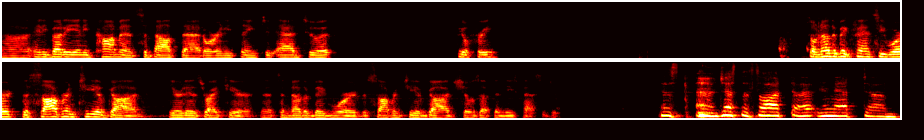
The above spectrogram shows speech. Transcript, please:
uh, anybody, any comments about that or anything to add to it? Feel free. So another big fancy word, the sovereignty of God. Here it is right here. That's another big word. The sovereignty of God shows up in these passages. Just, just a thought uh, in that um,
